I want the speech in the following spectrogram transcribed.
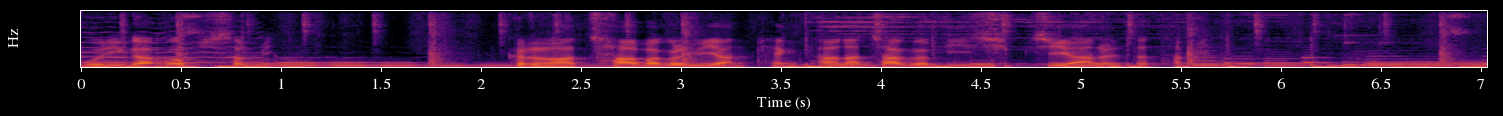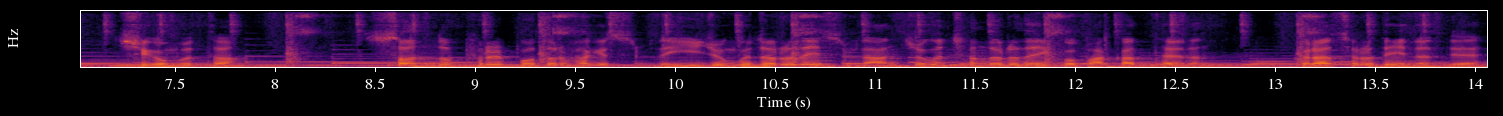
무리가 없습니다. 그러나 차박을 위한 팽탄화 작업이 쉽지 않을 듯합니다. 지금부터 썬루프를 보도록 하겠습니다. 이중 구조로 되어 있습니다. 안쪽은 천으로 되어 있고 바깥에는 그라스로 되어 있는데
